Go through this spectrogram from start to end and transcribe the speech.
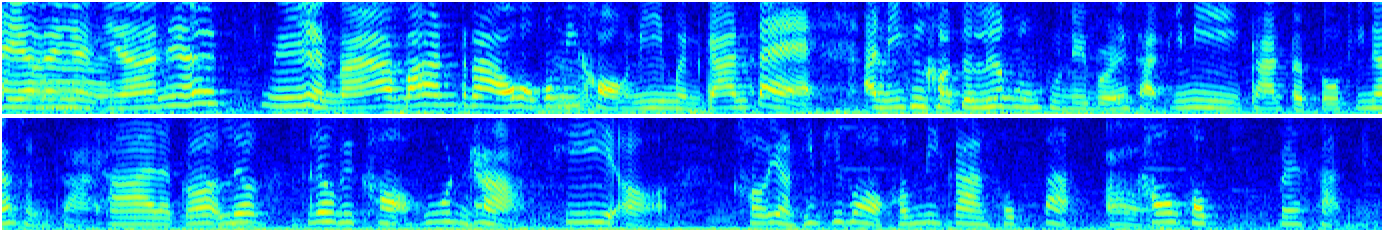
ยใช่อะไรอย่างเงี้ยเนี่ยนี่เห็นไหมบ้านเราเขาก็มีของดีเหมือนกัน แต่อันนี้คือเขาจะเลือกลงทุนในบริษัทที่มีการเติบโตที่น่าสนใจ ใช่แล้วก็เลือกเลือกวิเคราะห์หุ้นค่ะที่เอ่อเขาอย่างที่พี่บอกเขามีการพบปะเออเข้าพบบริษัทเนี่ย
